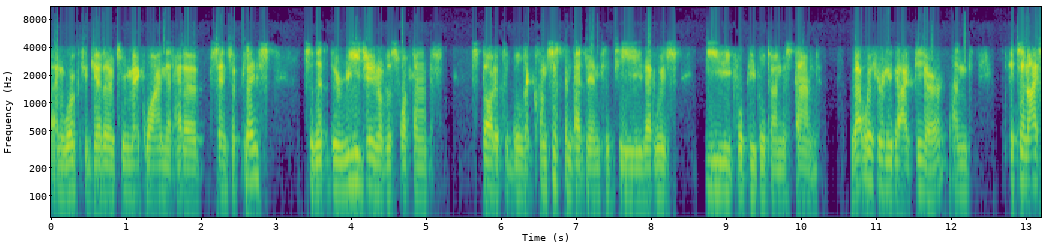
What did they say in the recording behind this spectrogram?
and work together to make wine that had a sense of place so that the region of the Swartland started to build a consistent identity that was easy for people to understand. That was really the idea. And it's a nice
